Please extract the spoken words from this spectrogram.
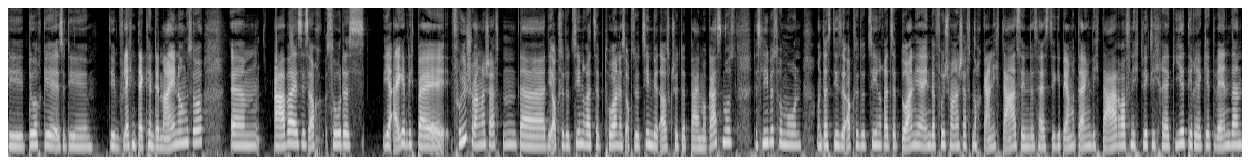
die durchgehe, also die, die flächendeckende Meinung so. Ähm, aber es ist auch so, dass ja eigentlich bei Frühschwangerschaften da die Oxytocin-Rezeptoren, das Oxytocin wird ausgeschüttet beim Orgasmus, das Liebeshormon, und dass diese Oxytocin-Rezeptoren ja in der Frühschwangerschaft noch gar nicht da sind. Das heißt, die Gebärmutter eigentlich darauf nicht wirklich reagiert. Die reagiert, wenn dann,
